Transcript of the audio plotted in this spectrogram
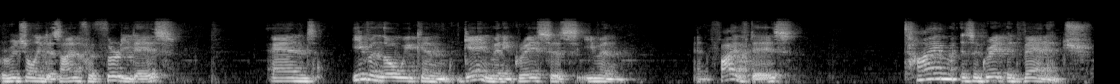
originally designed for 30 days, and even though we can gain many graces even in five days, time is a great advantage.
